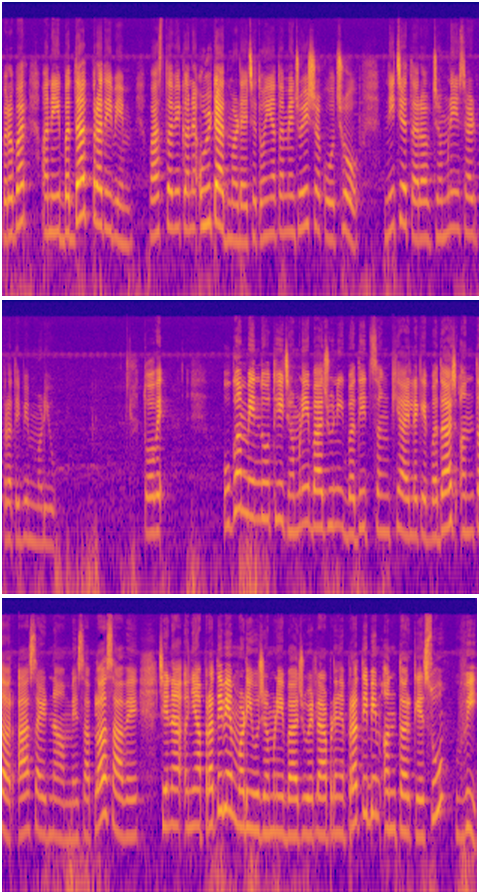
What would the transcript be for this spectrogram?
બરોબર? અને એ બધા જ પ્રતિબિંબ વાસ્તવિક અને ઉલટા જ મળે છે. તો અહીંયા તમે જોઈ શકો છો, નીચે તરફ જમણી સાઈડ પ્રતિબિંબ મળ્યું. તો હવે ઉગમ બિંદુથી જમણી બાજુની બધી જ સંખ્યા એટલે કે બધા જ અંતર આ સાઈડના હંમેશા પ્લસ આવે, જેના અહીંયા પ્રતિબિંબ મળ્યું જમણી બાજુ, એટલે આપણે પ્રતિબિંબ અંતર કહેશું વી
